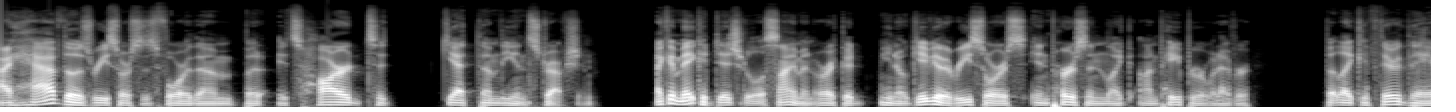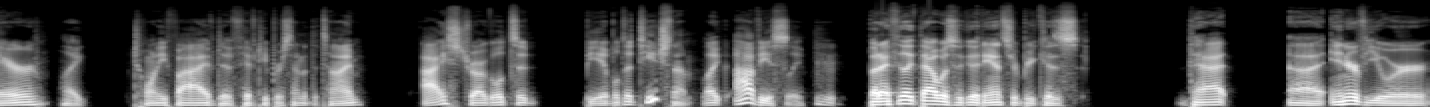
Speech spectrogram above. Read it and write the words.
I have those resources for them, but it's hard to get them the instruction. I can make a digital assignment or I could, you know, give you the resource in person, like on paper or whatever. But like if they're there like 25 to 50% of the time, I struggle to be able to teach them, like obviously. Mhm. But I feel like that was a good answer because that uh, interviewer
